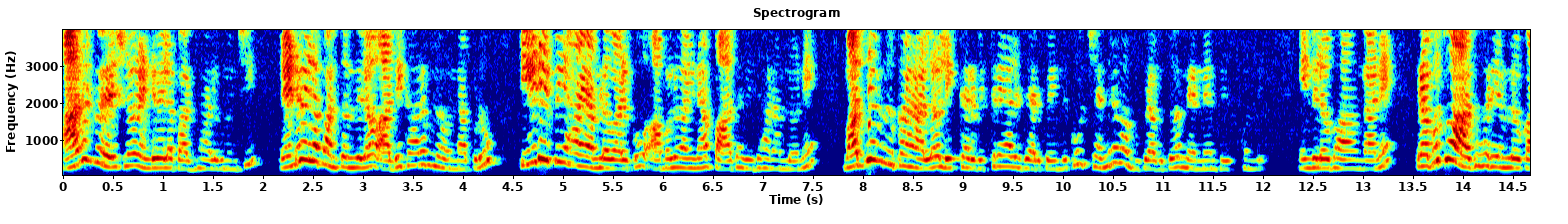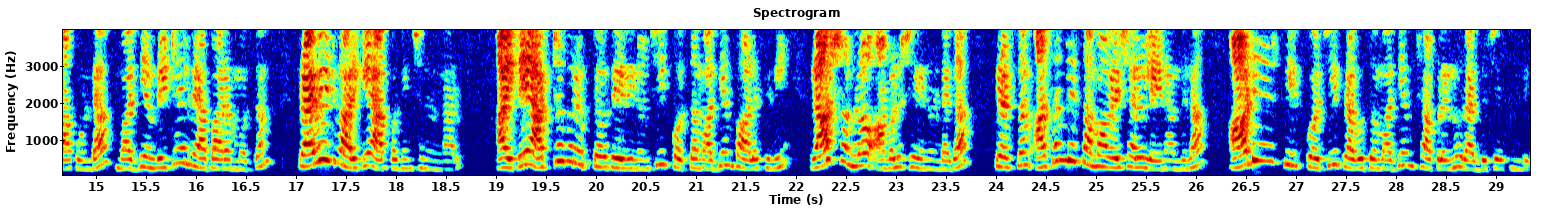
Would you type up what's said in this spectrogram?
ఆంధ్రప్రదేశ్లో రెండు వేల పద్నాలుగు నుంచి రెండు వేల పంతొమ్మిదిలో అధికారంలో ఉన్నప్పుడు టీడీపీ హయాంలో వరకు అమలు అయిన పాత విధానంలోనే మద్యం దుకాణాల్లో లిక్కర్ విక్రయాలు జరిపేందుకు చంద్రబాబు ప్రభుత్వం నిర్ణయం తీసుకుంది. ఇందులో భాగంగానే ప్రభుత్వ ఆధ్వర్యంలో కాకుండా మద్యం రిటైల్ వ్యాపారం మొత్తం ప్రైవేట్ వారికి అప్పగించనున్నారు. అయితే అక్టోబర్ ఒకటో తేదీ నుంచి కొత్త మద్యం పాలసీని రాష్ట్రంలో అమలు చేయనుండగా ప్రస్తుతం అసెంబ్లీ సమావేశాలు లేనందున ఆర్డినెన్స్ తీసుకొచ్చి ప్రభుత్వ మద్యం షాపులను రద్దు చేసింది.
